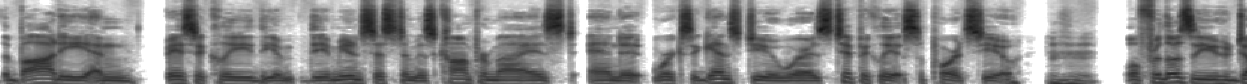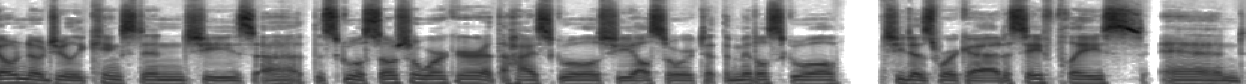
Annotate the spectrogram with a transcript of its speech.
the body and basically the the immune system is compromised and it works against you whereas typically it supports you Mm-hmm. well for those of you who don't know julie kingston she's uh, the school social worker at the high school she also worked at the middle school she does work at a safe place and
